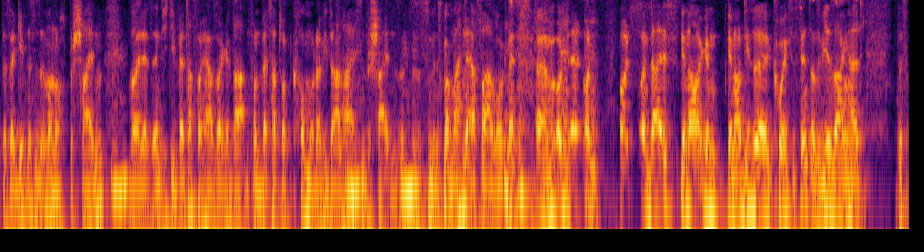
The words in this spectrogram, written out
das Ergebnis ist immer noch bescheiden, mhm. weil letztendlich die Wettervorhersagedaten von wetter.com oder wie sie alle mhm. heißen bescheiden sind. Das mhm. ist zumindest mal meine Erfahrung. Ne? Ähm, und, ja, und, ja. und, und, da ist genau, genau diese Koexistenz. Also wir sagen halt, dass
